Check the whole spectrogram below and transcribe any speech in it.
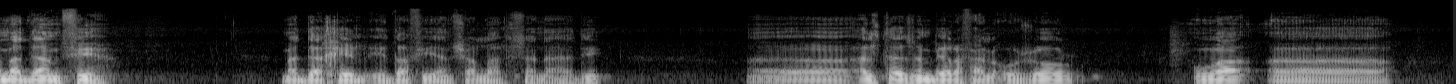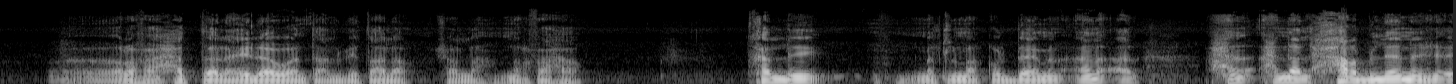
ما دام فيه مداخل إضافية إن شاء الله السنة هذه آه، التزم برفع الأجور و آه، رفع حتى العلاوة نتاع البطالة إن شاء الله نرفعها. تخلي مثل ما قلت دائما أنا إحنا الحرب اللي أنا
